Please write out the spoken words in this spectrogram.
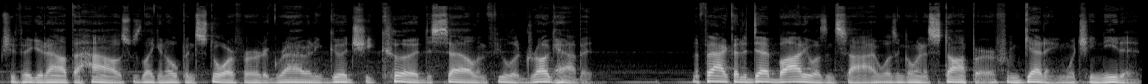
she figured out the house was like an open store for her to grab any goods she could to sell and fuel her drug habit. The fact that a dead body was inside wasn't going to stop her from getting what she needed.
